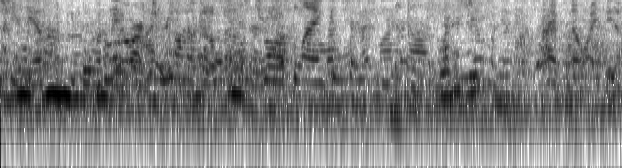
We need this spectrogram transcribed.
She's asking people what they are. Teresa's gonna draw a blank. I have no idea.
